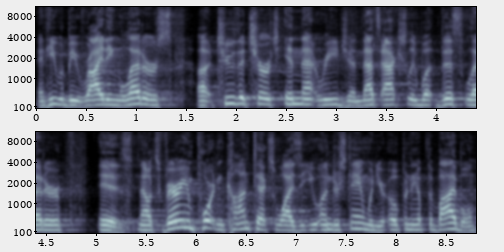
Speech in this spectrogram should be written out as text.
and he would be writing letters uh, to the church in that region. That's actually what this letter is. Now, it's very important context wise that you understand when you're opening up the Bible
